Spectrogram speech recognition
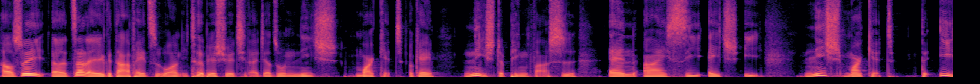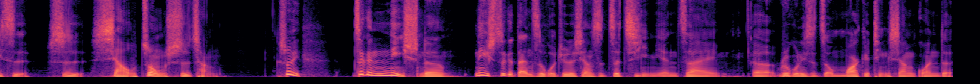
好，所以呃，再来一个搭配词，我要你特别学起来，叫做 Niche Market。OK，Niche 的拼法是 N I C H E，Niche Market 的意思是小众市场。所以这个 Niche 呢，Niche 这个单字，我觉得像是这几年在呃，如果你是走 marketing 相关的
